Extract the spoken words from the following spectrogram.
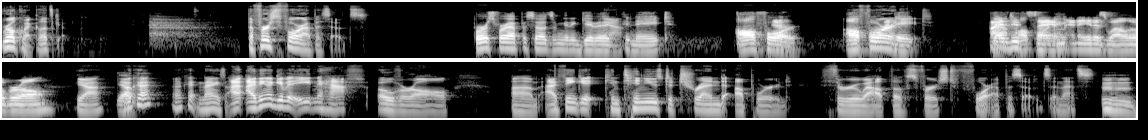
real quick. Let's go. The first four episodes, First four episodes, I'm going to give it Yeah. an eight. All four. all four and eight. eight. I did all four say an eight as well overall. Yeah. Yeah. Okay. Okay. Nice. I, I think I give it eight and a half overall. Um, I think it continues to trend upward throughout those first four episodes, and that's Mhm.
